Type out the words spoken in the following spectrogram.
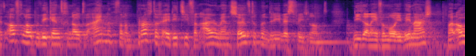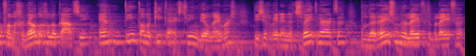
Het afgelopen weekend genoten we eindelijk van een prachtige editie van Ironman 70.3 West-Friesland. Niet alleen van mooie winnaars, maar ook van de geweldige locatie en tientallen Kika Extreme deelnemers die zich weer in het zweet werkten om de race van hun leven te beleven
